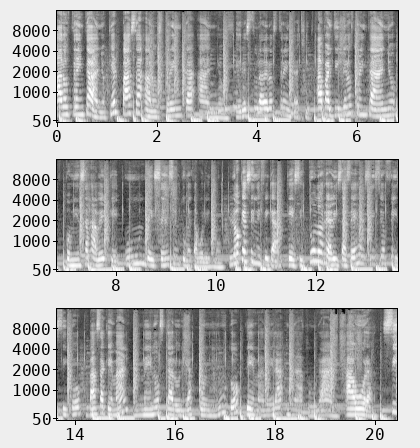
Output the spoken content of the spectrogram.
A los 30 años, ¿qué pasa a los 30 años? ¿Eres tú la de los 30, chicos? A partir de los 30 años comienzas a ver que un descenso en tu metabolismo. Lo que significa que si tú no realizas ejercicio físico, vas a quemar menos calorías por minuto de manera natural. Ahora, si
